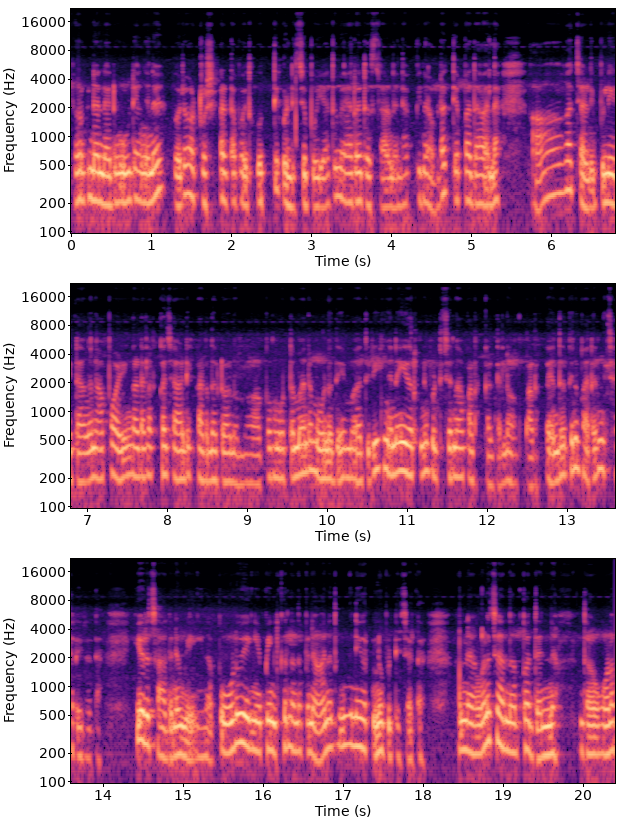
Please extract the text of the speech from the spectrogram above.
ഞങ്ങൾ പിന്നെ എല്ലാവരും കൂടി അങ്ങനെ ഒരു ഓട്ടോറിക്ഷ കട്ടാൽ പോയത്. കുത്തി കൊള്ളിച്ച് പോയി. അത് വേറെ രസമാണല്ലോ പിന്നെ അവിടെ എത്തിയപ്പോൾ അതാവല്ല ആകെ ചളിപ്പിലിട്ട് അങ്ങനെ ആ പുഴയും കടലൊക്കെ ചാടി കടന്നിട്ട് വേണം അപ്പോൾ മൂട്ടമാന്റെ മോൾ ഇതേമാതിരി ഇങ്ങനെ എറിഞ്ഞ് പൊട്ടിച്ചെന്ന് ആ പടക്കമുണ്ടല്ലോ പടക്കം പറയാൻ ചെറിയില്ല ഈ ഒരു സാധനം വേങ്ങി അപ്പോൾ ഓൾ വേങ്ങിയപ്പോൾ എനിക്ക് തന്നപ്പോൾ ഞാനത് ഇങ്ങനെ എറിഞ്ഞ് പൊട്ടിച്ചട്ടെ. അപ്പം ഞങ്ങൾ ചെന്നപ്പോൾ തന്നെ എന്താ ഓളെ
